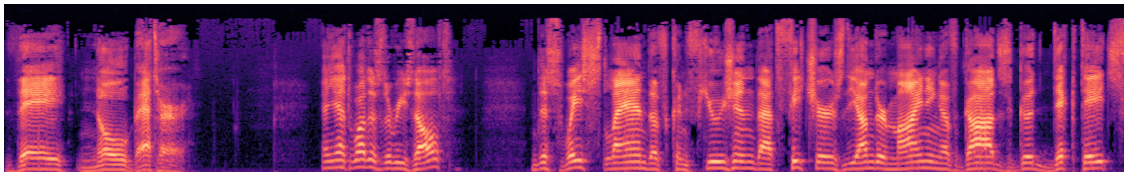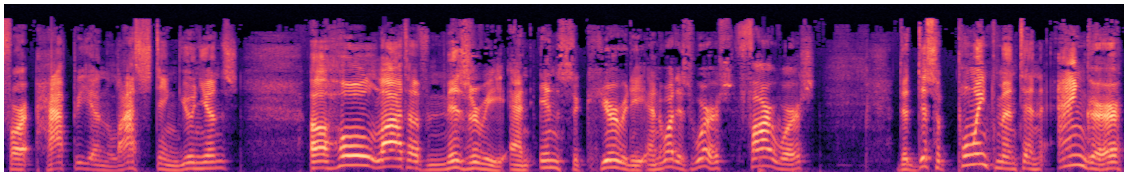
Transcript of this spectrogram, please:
they know better. And yet, what is the result? This wasteland of confusion that features the undermining of God's good dictates for happy and lasting unions, a whole lot of misery and insecurity, and what is worse, far worse, the disappointment and anger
